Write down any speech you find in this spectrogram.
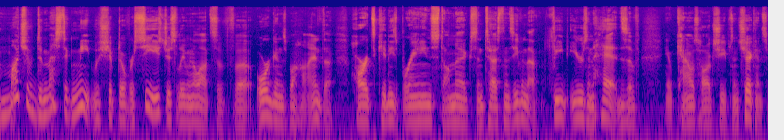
much of domestic meat was shipped overseas, just leaving lots of uh, organs behind, the hearts, kidneys, brains, stomachs, intestines, even the feet, ears, and heads of you know, cows, hogs, sheep, and chickens.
